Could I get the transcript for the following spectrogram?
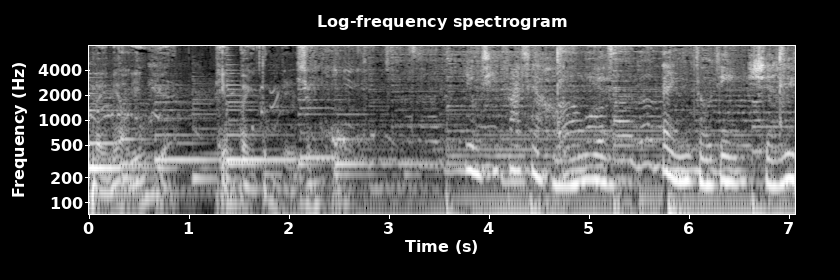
美妙音乐，品味动人生活。用心发现好音乐，带你走进旋律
